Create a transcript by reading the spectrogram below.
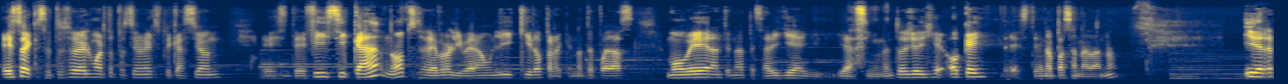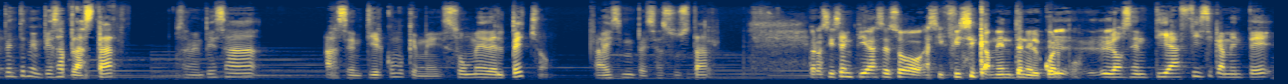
esto de que se te sube el muerto, pues tiene una explicación este, física, ¿no? Tu cerebro libera un líquido para que no te puedas mover ante una pesadilla y, así, ¿no? Entonces yo dije, ok, este, no pasa nada, ¿no? Y de repente me empieza a aplastar, o sea, me empieza a sentir como que me sume del pecho. Ahí sí me empecé a asustar. Pero sí sentías eso así físicamente en el cuerpo. Lo sentía físicamente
